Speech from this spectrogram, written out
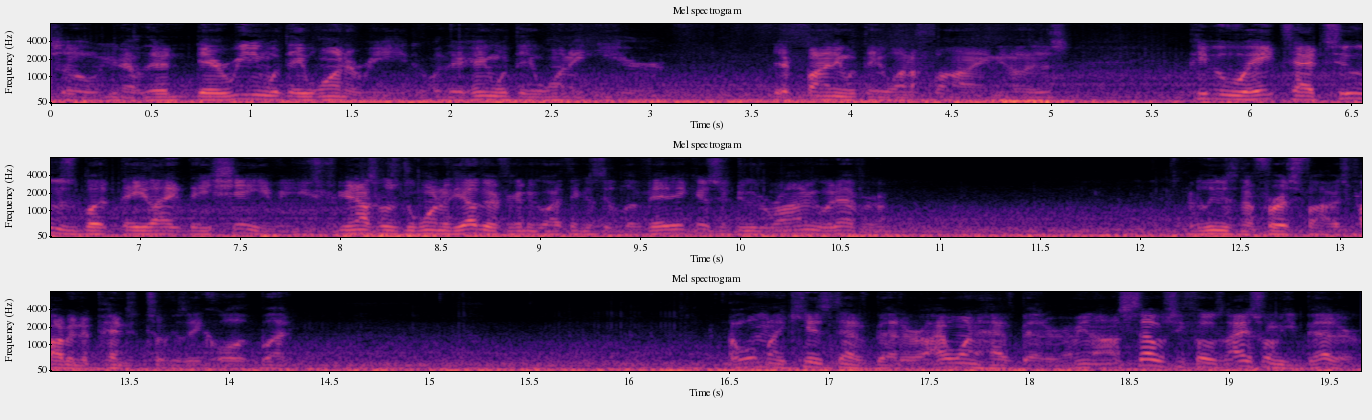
So you know they're they're reading what they want to read, or they're hearing what they want to hear. They're finding what they want to find. You know, there's people who hate tattoos, but they like they shave. You're not supposed to do one or the other if you're going to go. I think it's Leviticus or Deuteronomy, whatever. I believe it's in the first five. It's probably in the Pentateuch as they call it, but. I want my kids to have better. I want to have better. I mean, selfishly, folks, I just want to be better.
